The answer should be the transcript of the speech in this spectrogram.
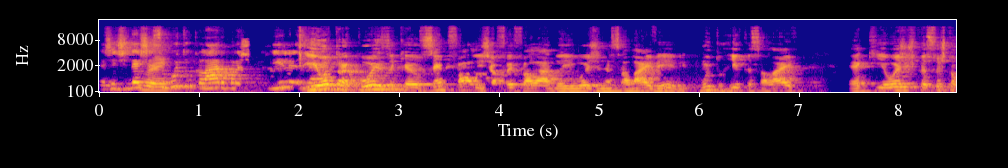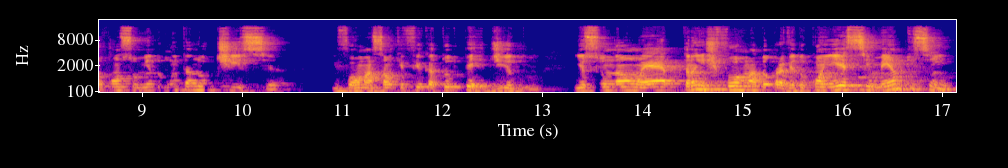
A gente deixa Bem. isso muito claro para as famílias. E né? outra coisa que eu sempre falo, e já foi falado aí hoje nessa live, muito rica essa live, é que hoje as pessoas estão consumindo muita notícia, informação que fica tudo perdido. Isso não é transformador para a vida. O conhecimento, sim.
